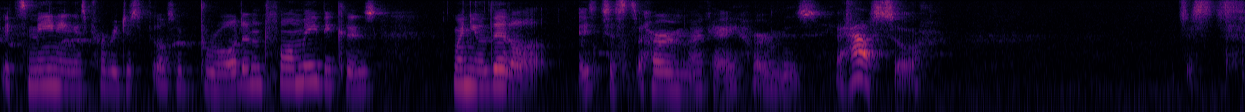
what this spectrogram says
its meaning is probably just also broadened for me because when you're little, it's just home. Okay, home is a house or just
